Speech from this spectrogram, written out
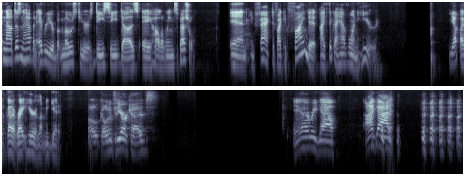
now it doesn't happen every year, but most years DC does a Halloween special, and in fact, if I could find it, I think I have one here. Yep, I've got it right here. Let me get it. Oh, going into the archives. There we go. I got it.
